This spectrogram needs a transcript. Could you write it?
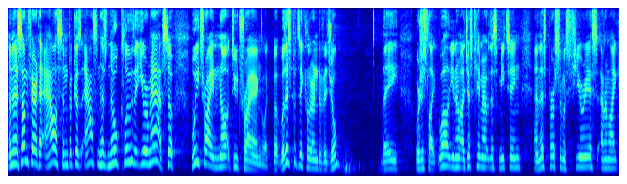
And then it's unfair to Allison because Allison has no clue that you're mad. So we try not do triangling. But with this particular individual, they were just like, well, you know, I just came out of this meeting and this person was furious. And I'm like,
